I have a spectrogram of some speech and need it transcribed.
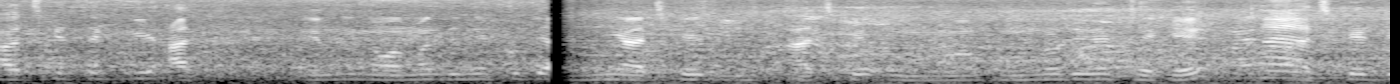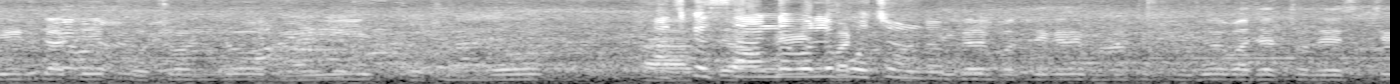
আজকে থেকে আজ- এমনি নর্মাল দিনের থেকে আমি আজকে আজকে অন্য দিনের থেকে হ্যাঁ। আজকের দিনটাতে প্রচণ্ড ভিড় প্রচণ্ড আজকে Sunday বলে প্রচণ্ড প্রত্যেকের প্রত্যেকের মনে হচ্ছে পুজোর বাজার চলে এসছে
